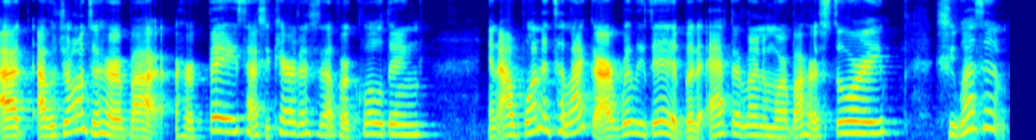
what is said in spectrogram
I, I was drawn to her by her face, how she carried herself, her clothing, and I wanted to like her. I really did. But after learning more about her story, she wasn't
